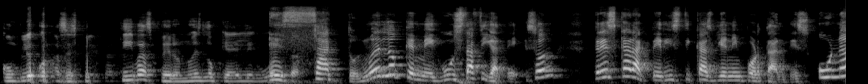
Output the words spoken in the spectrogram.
cumplió con las expectativas, pero no es lo que a él le gusta. Exacto, no es lo que me gusta, fíjate, son tres características bien importantes. Una,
